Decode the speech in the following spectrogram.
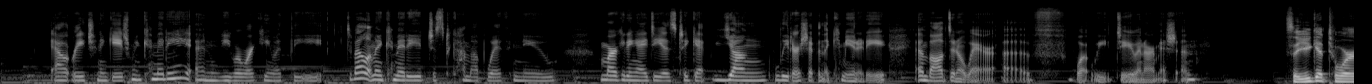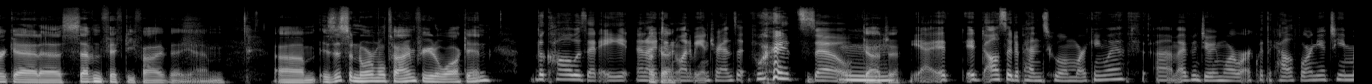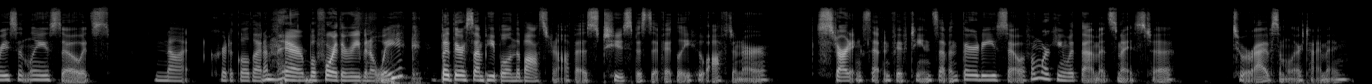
outreach and engagement committee, and we were working with the development committee just to come up with new marketing ideas to get young leadership in the community involved and aware of what we do in our mission. So you get to work at uh, 7:55 a.m. Um, is this a normal time for you to walk in? The call was at eight, and I didn't want to be in transit for it. So, Mm. Gotcha. yeah, it, it also depends who I'm working with. Um, I've been doing more work with the California team recently, so it's not critical that I'm there before they're even awake. But there are some people in the Boston office, too, specifically, who often are starting 7.15, 7.30. So if I'm working with them, it's nice to to arrive similar timing.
